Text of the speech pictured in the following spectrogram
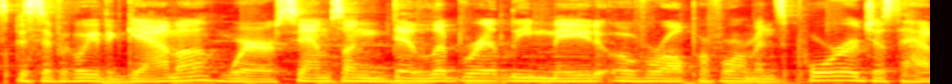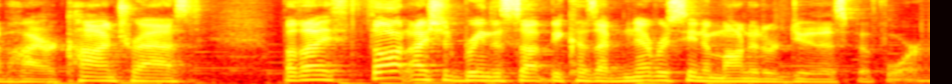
specifically the gamma, where Samsung deliberately made overall performance poorer just to have higher contrast, but I thought I should bring this up because I've never seen a monitor do this before.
